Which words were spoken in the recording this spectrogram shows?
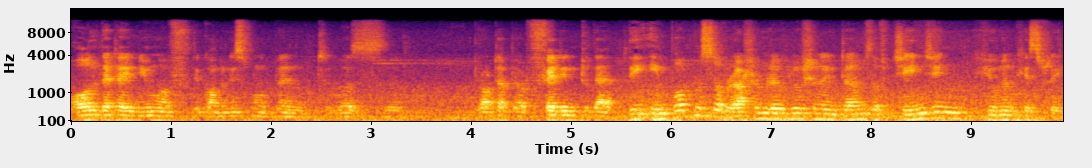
all that I knew of the communist movement was uh, brought up or fed into that. The importance of Russian Revolution in terms of changing human history,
